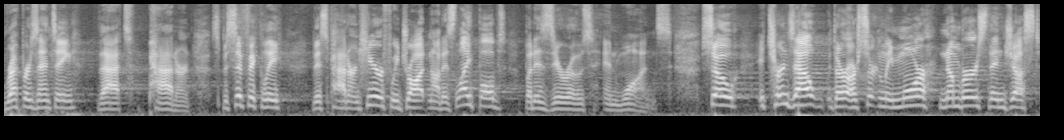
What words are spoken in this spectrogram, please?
representing that pattern. Specifically, this pattern here, if we draw it not as light bulbs, but as zeros and ones. So it turns out there are certainly more numbers than just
